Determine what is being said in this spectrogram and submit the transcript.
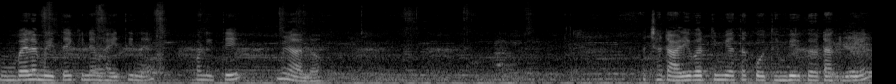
मुंबईला मिळतंय की नाही माहिती नाही पण इथे मिळालं. अच्छा डाळीवरती मी आता कोथिंबीर क- टाकली आहे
